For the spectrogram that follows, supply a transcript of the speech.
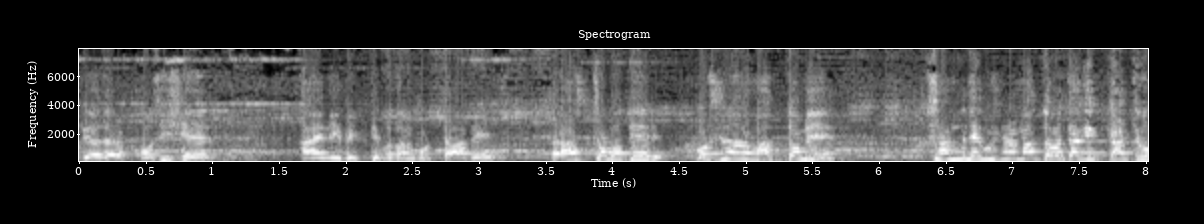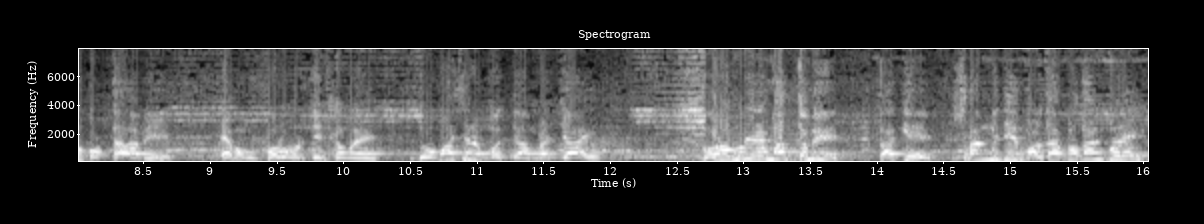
দুই হাজার পঁচিশের আইনি ভিত্তি প্রদান করতে হবে। রাষ্ট্রপতির ঘোষণার মাধ্যমে, সাংবিধানিক ঘোষণার মাধ্যমে তাকে কার্যকর করতে হবে এবং পরবর্তী সময়ে দু মাসের মধ্যে আমরা চাই গণভোটের মাধ্যমে তাকে সাংবিধানিক মর্যাদা প্রদান করে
